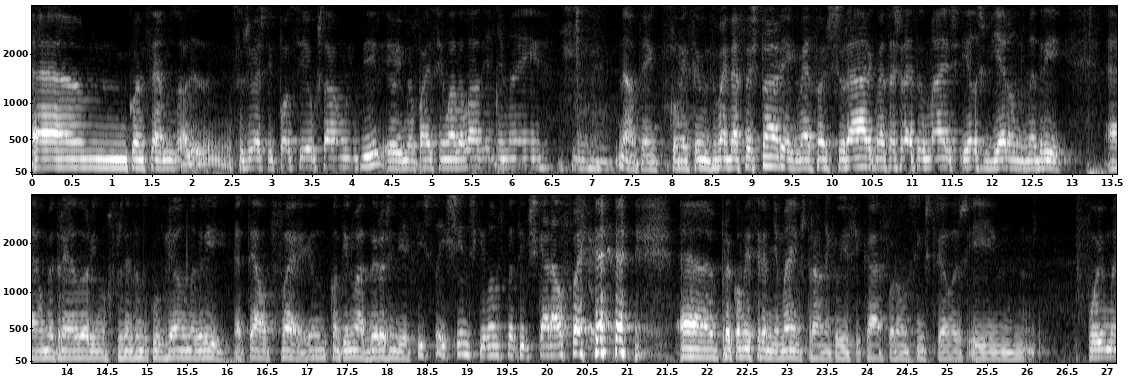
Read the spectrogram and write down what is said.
Um, quando dissemos, olha, surgiu esta hipótese e eu gostava muito de ir, eu e o meu pai assim lado a lado e a minha mãe, não, tenho que convencer muito bem dessa história, e começam a chorar, começam a chorar e tudo mais, e eles vieram de Madrid, uh, o meu treinador e um representante do clube vieram de Madrid até Albufeira, ele continua a dizer hoje em dia, fiz 600 km para te buscar a Albufeira, uh, para convencer a minha mãe, mostrar onde é que eu ia ficar, foram 5 estrelas e foi uma,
